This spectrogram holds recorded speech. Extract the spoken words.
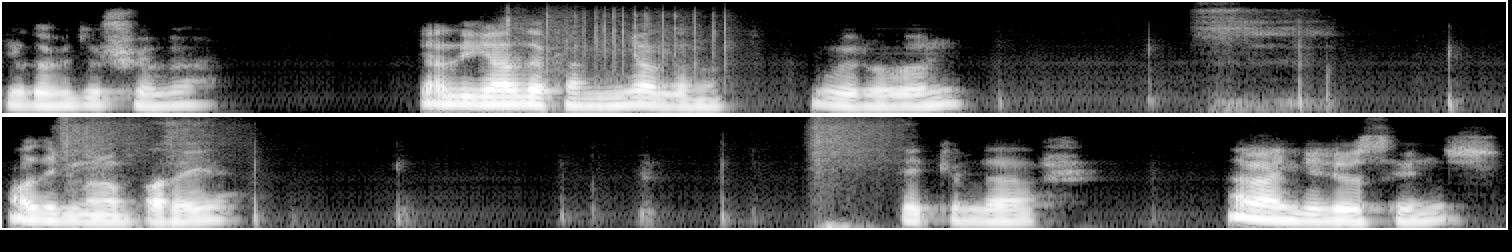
Şurada bir dur şöyle. Geldi geldi efendim geldi hemen. Buyur oğlum. Alayım ben o parayı. Teşekkürler. Hemen geliyor suyunuz.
